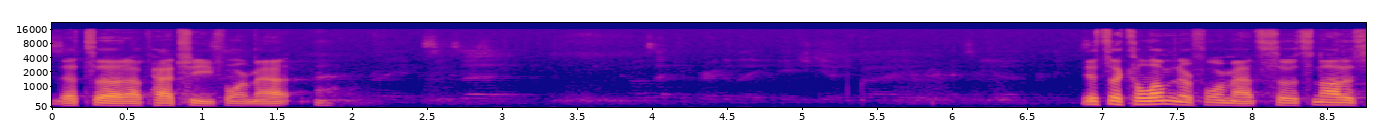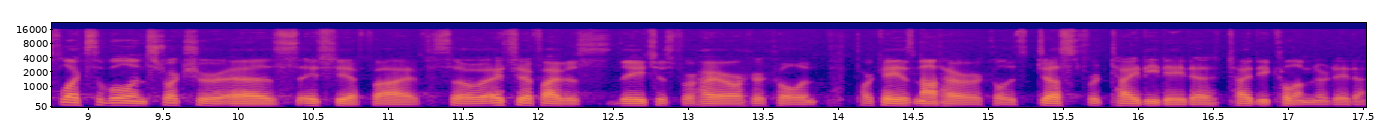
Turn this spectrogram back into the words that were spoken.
That's an Apache format. It's a columnar format, so it's not as flexible in structure as HDF5. So HDF5 is the H is for hierarchical, and Parquet is not hierarchical. It's just for tidy data, tidy columnar data.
